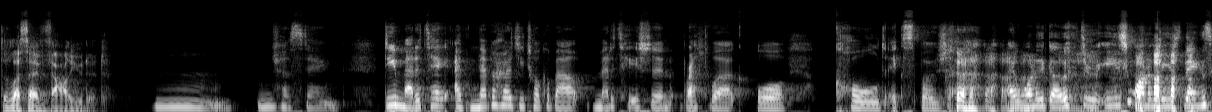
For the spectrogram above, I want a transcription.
the less I've valued it. Hmm. Interesting. Do you meditate? I've never heard you talk about meditation, breath work, or cold exposure. I wanted to go through each one of these things.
